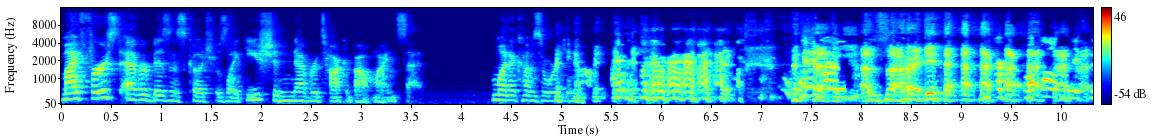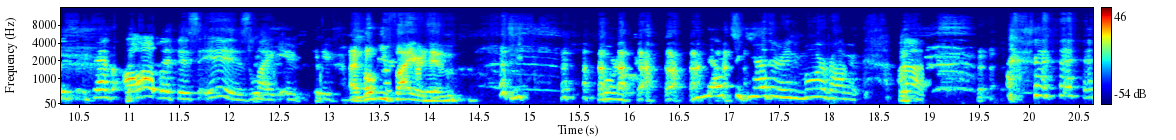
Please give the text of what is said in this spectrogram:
my first ever business coach was like, you should never talk about mindset when it comes to working out. I'm sorry. that's, all that this, that's all that this is. Like, if, if I hope you fired him. We're not together anymore, Robert. Uh,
